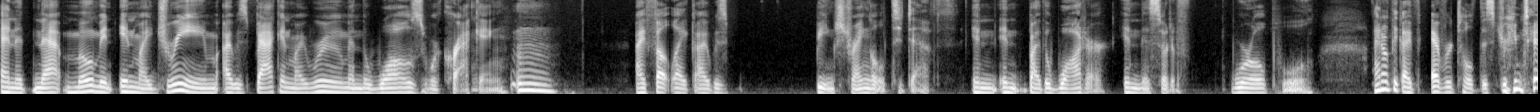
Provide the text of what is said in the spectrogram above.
and at that moment in my dream I was back in my room and the walls were cracking mm. I felt like I was being strangled to death in in by the water in this sort of whirlpool. I don't think I've ever told this dream to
